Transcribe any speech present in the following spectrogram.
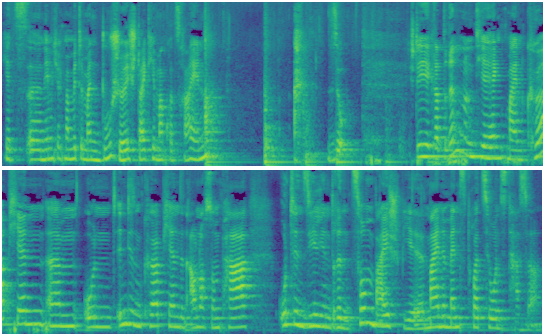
Jetzt äh, nehme ich euch mal mit in meine Dusche. Ich steige hier mal kurz rein. So, stehe gerade drin und hier hängt mein Körbchen ähm, und in diesem Körbchen sind auch noch so ein paar Utensilien drin. Zum Beispiel meine Menstruationstasse.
